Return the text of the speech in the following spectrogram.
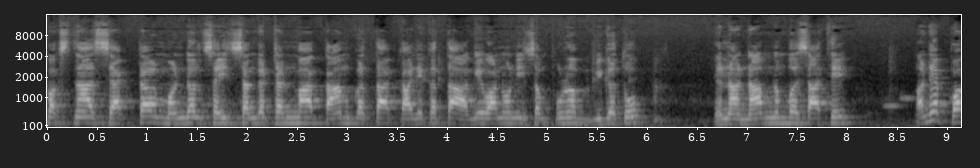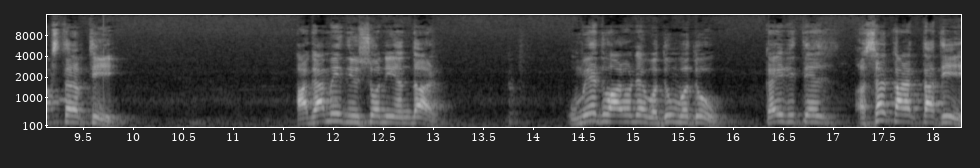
પક્ષના સેક્ટર મંડળ સહિત સંગઠનમાં કામ કરતા કાર્યકર્તા આગેવાનોની સંપૂર્ણ વિગતો, એના નામ નંબર સાથે અને પક્ષ તરફથી આગામી દિવસોની અંદર ઉમેદવારોને વધુમાં વધુ કઈ રીતે અસરકારકતાથી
